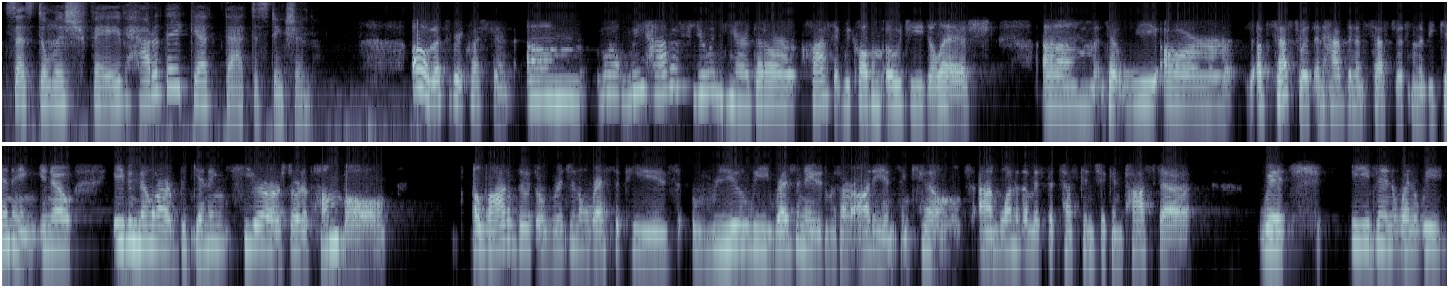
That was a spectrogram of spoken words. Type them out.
says "Delish Fave." How did they get that distinction? Oh, that's a great question. Um, well, we have a few in here that are classic. We call them OG Delish. Um, that we are obsessed with and have been obsessed with from the beginning. You know, even though our beginnings here are sort of humble, a lot of those original recipes really resonated with our audience and killed. Um, one of them is the Tuscan chicken pasta, which even when we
